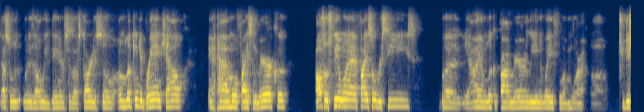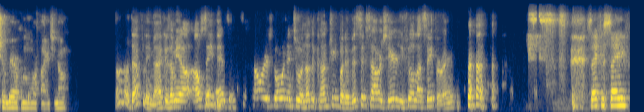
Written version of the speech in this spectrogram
that's what, what it's always been ever since I started so I'm looking to branch out and have more fights in America also still want to have fights overseas but yeah, I am looking primarily in a way for more uh, traditional American more fights. You know. No, definitely, man. Because I mean, I'll, I'll say this: six hours going into another country, but if it's six hours here, you feel a lot safer, right? safe is safe,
